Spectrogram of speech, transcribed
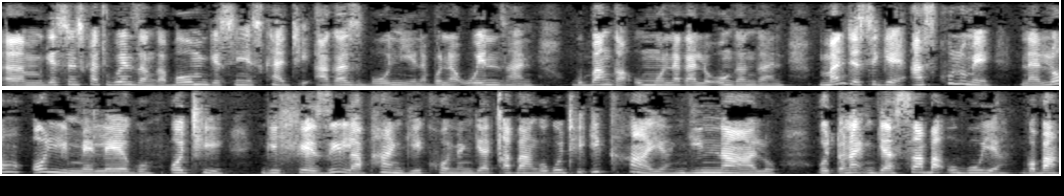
um kesinye isikhathi kwenza ngabomu kesinye isikhathi akaziboni yena bona wenzani kubanga umonakalo ongangani. Manje sike asikhulume nalo olimeleko othi ngihlezi lapha ngikhona ngiyacabanga ukuthi ikhaya nginalo kodwana ngiyasaba ukuya ngoba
